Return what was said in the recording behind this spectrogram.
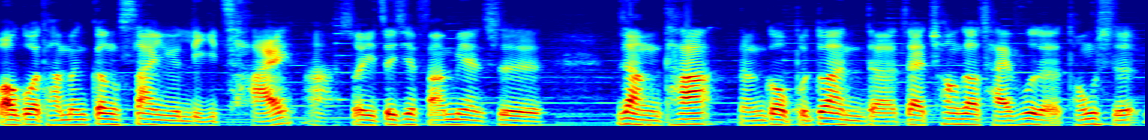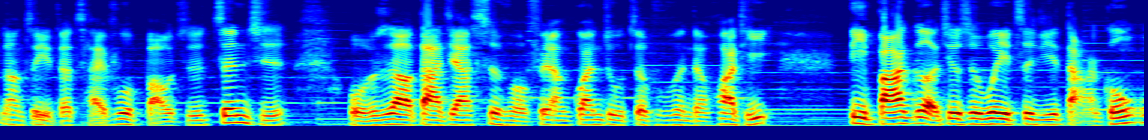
包括他们更善于理财啊，所以这些方面是让他能够不断的在创造财富的同时，让自己的财富保值增值。我不知道大家是否非常关注这部分的话题。第八个就是为自己打工。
